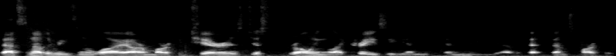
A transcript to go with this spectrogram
that's another reason why our market share is just growing like crazy in, in the, uh, the pet fence market.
